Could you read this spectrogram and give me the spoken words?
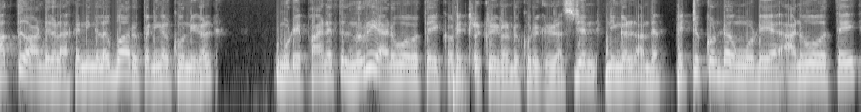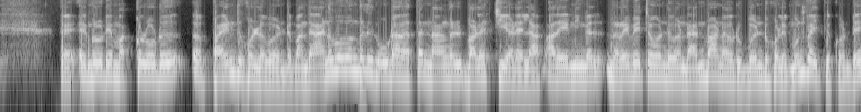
பத்து ஆண்டுகளாக நீங்கள் எவ்வாறு இப்ப நீங்கள் கூறினீர்கள் உங்களுடைய பயணத்தில் நிறைய அனுபவத்தை பெற்றிருக்கிறீர்கள் என்று கூறுகிறீர்கள். சுஜன் நீங்கள் அந்த பெற்றுக்கொண்ட உங்களுடைய அனுபவத்தை எங்களுடைய மக்களோடு பயந்து கொள்ள வேண்டும். அந்த அனுபவங்களின் ஊடாகத்தான் நாங்கள் வளர்ச்சி அடையலாம். அதை நீங்கள் நிறைவேற்ற வேண்டும் என்ற அன்பான ஒரு வேண்டுகோளை முன்வைத்துக் கொண்டு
